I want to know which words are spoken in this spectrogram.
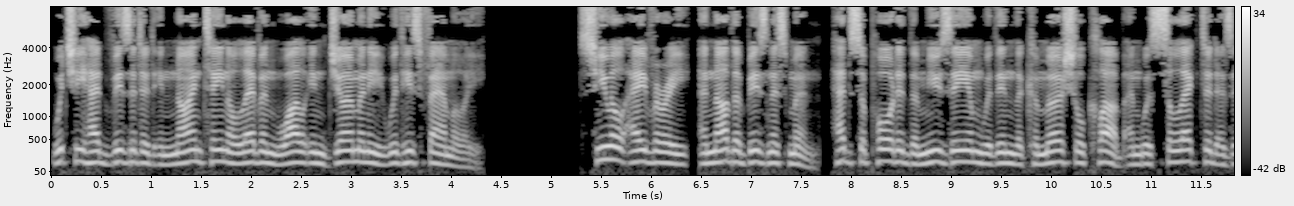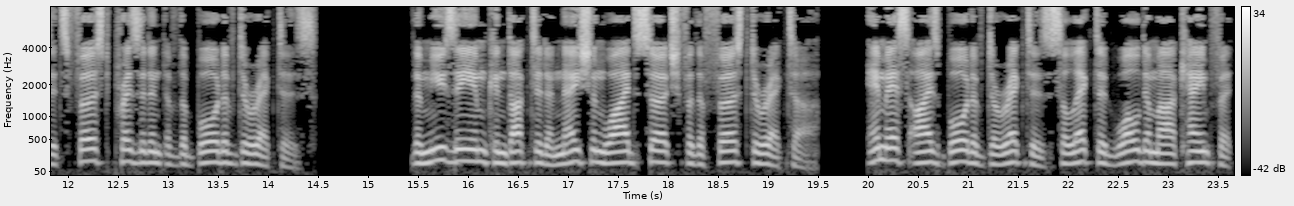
which he had visited in 1911 while in Germany with his family. Sewell Avery, another businessman, had supported the museum within the Commercial Club and was selected as its first president of the board of directors. The museum conducted a nationwide search for the first director. MSI's board of directors selected Waldemar Kaempfert,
